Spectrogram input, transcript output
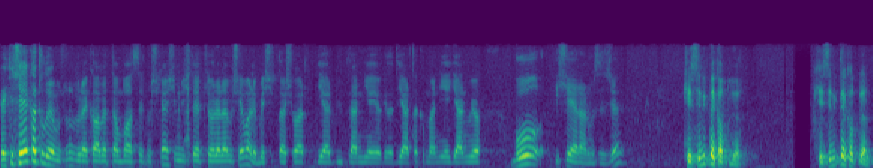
Peki şeye katılıyor musunuz bu rekabetten bahsetmişken? Şimdi işte hep söylenen bir şey var ya Beşiktaş var, diğer büyükler niye yok ya da diğer takımlar niye gelmiyor? Bu işe yarar mı sizce? Kesinlikle katılıyorum. Kesinlikle katılıyorum.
